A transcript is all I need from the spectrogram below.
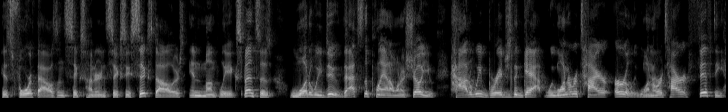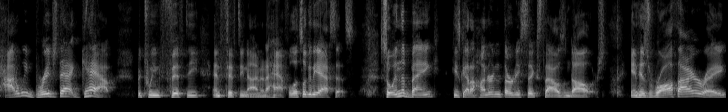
his $4,666 in monthly expenses. What do we do? That's the plan I want to show you. How do we bridge the gap? We want to retire early. We want to retire at 50. How do we bridge that gap between 50 and 59 and a half? Well, let's look at the assets. So in the bank, he's got $136,000. In his Roth IRA,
